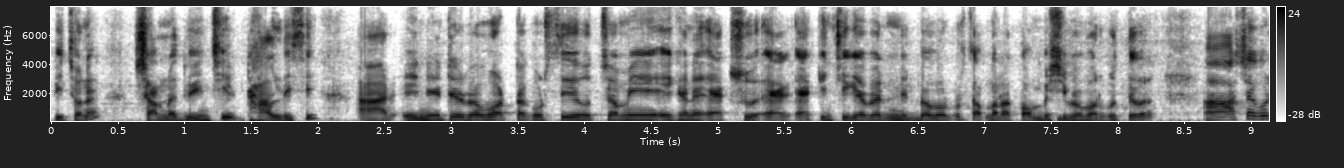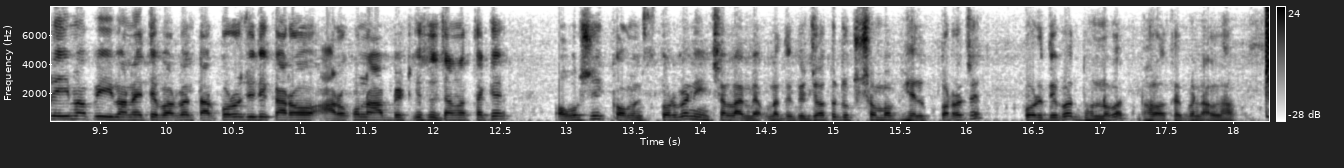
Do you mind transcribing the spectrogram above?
পিছনে সামনে দুই ইঞ্চি ঢাল দিছি। আর এই নেটের ব্যবহারটা করছি হচ্ছে আমি এখানে একশো এক- ইঞ্চি গ্যাপের নেট ব্যবহার করছি, আপনারা কম বেশি ব্যবহার করতে পারেন। আশা করি এই মাপেই বানাইতে পারবেন। তারপরেও যদি কারও আরও কোনো আপডেট কিছু জানার থাকে, অবশ্যই কমেন্টস করবেন। ইনশাল্লাহ আমি আপনাদেরকে যতটুকু সম্ভব হেল্প করা যায় করে দেবো। ধন্যবাদ, ভালো থাকবেন, আল্লাহ হাফিজ।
